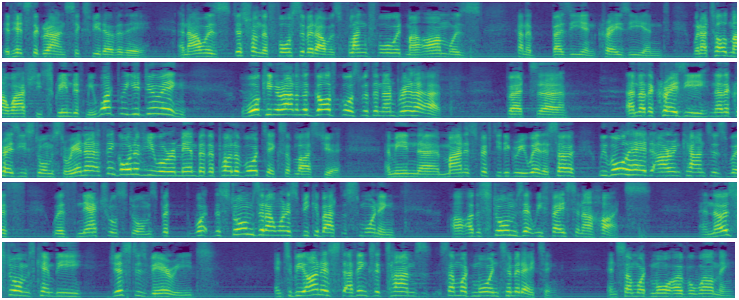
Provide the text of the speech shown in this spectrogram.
It hits the ground six feet over there. And I was, just from the force of it, I was flung forward. My arm was kind of buzzy and crazy. And when I told my wife, she screamed at me, What were you doing? Walking around on the golf course with an umbrella up. But uh, another crazy, another crazy storm story. And I think all of you will remember the polar vortex of last year. I mean, uh, minus 50 degree weather. So we've all had our encounters with, with natural storms. But what, the storms that I want to speak about this morning are, are the storms that we face in our hearts. And those storms can be just as varied. And to be honest, I think at times somewhat more intimidating and somewhat more overwhelming.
